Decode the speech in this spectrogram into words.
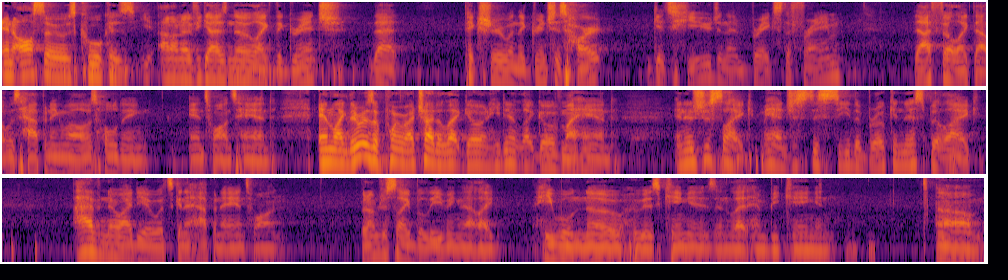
And also, it was cool because I don't know if you guys know, like the Grinch, that picture when the Grinch's heart gets huge and then breaks the frame. That I felt like that was happening while I was holding Antoine's hand. And like there was a point where I tried to let go and he didn't let go of my hand. And it was just like, man, just to see the brokenness, but like I have no idea what's going to happen to Antoine. But I'm just like believing that like he will know who his king is and let him be king and um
